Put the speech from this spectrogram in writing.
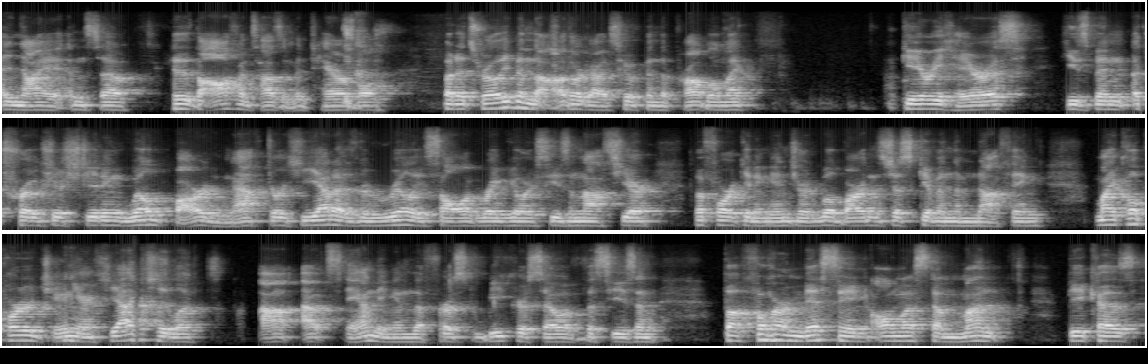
a night, and so his, the offense hasn't been terrible. But it's really been the other guys who have been the problem. Like Gary Harris, he's been atrocious shooting. Will Barton, after he had a really solid regular season last year before getting injured, Will Barton's just given them nothing. Michael Porter Jr., he actually looked uh, outstanding in the first week or so of the season before missing almost a month because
